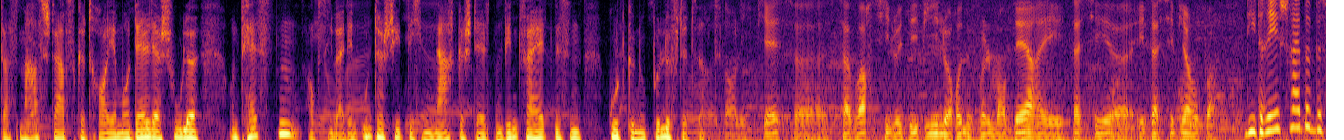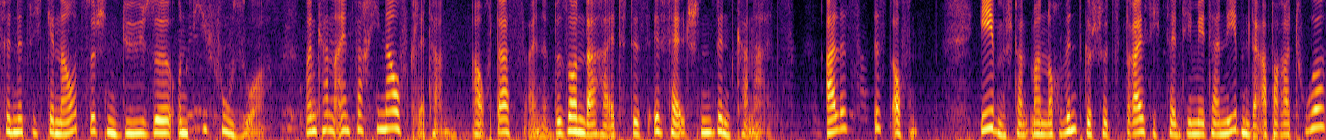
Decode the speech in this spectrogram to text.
das maßstabsgetreue Modell der Schule und testen, ob sie bei den unterschiedlichen nachgestellten Windverhältnissen gut genug belüftet wird. Die Drehscheibe befindet sich genau zwischen Düse und Diffusor. Man kann einfach hinaufklettern. Auch das eine Besonderheit des Effelschen Windkanals. Alles ist offen. Eben stand man noch windgeschützt 30 Zentimeter neben der Apparatur.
